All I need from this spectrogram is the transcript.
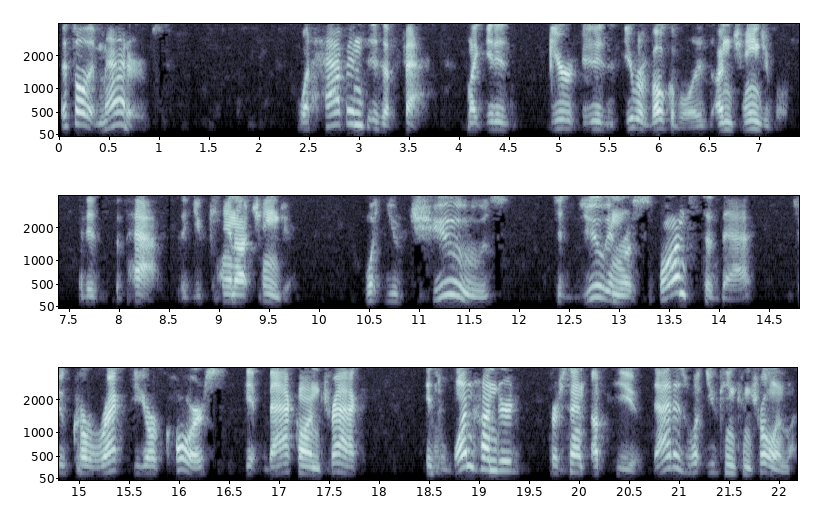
That's all that matters. What happens is a fact. Like it is ir- it is irrevocable, it is unchangeable. It is the past. That you cannot change it. What you choose to do in response to that, to correct your course, get back on track, is 100% up to you. That is what you can control in life.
